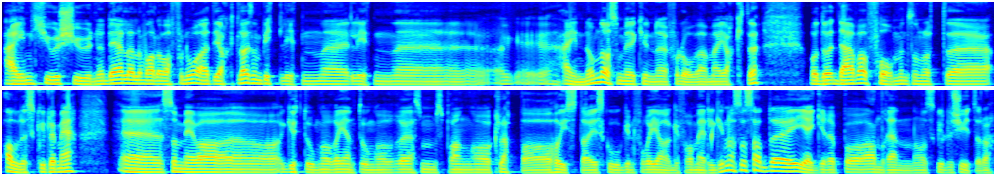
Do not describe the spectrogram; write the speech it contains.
en 27-del, eller hva det var for noe, av et jaktlag. Sånn bitte liten, eh, liten eh, eiendom da, som vi kunne få lov å være med og jakte. Og da, der var formen sånn at eh, alle skulle med. Eh, så vi var guttunger og jentunger eh, som sprang og klappa og hoista i skogen for å jage fram elgen, og så satt jegere på andre enden og skulle skyte, da.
